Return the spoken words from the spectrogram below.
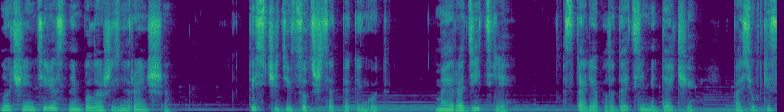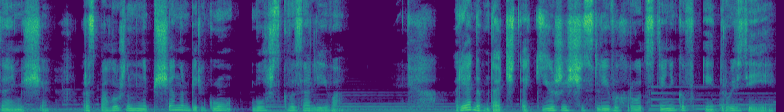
но очень интересной была жизнь раньше. 1965 год. Мои родители стали обладателями дачи в поселке Займище, расположенном на песчаном берегу Волжского залива. Рядом дачи таких же счастливых родственников и друзей.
